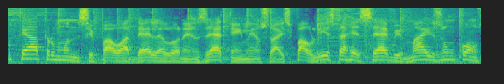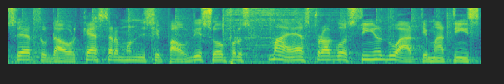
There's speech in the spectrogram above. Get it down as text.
O Teatro Municipal Adélia Lorenzetti, em Lençóis Paulista, recebe mais um concerto da Orquestra Municipal de Sopros, Maestro Agostinho Duarte Martins.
